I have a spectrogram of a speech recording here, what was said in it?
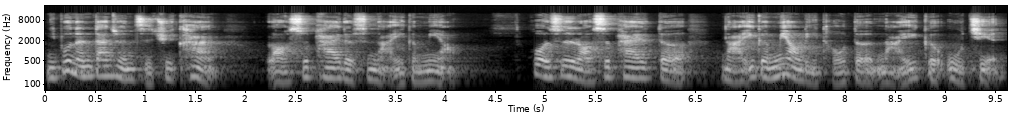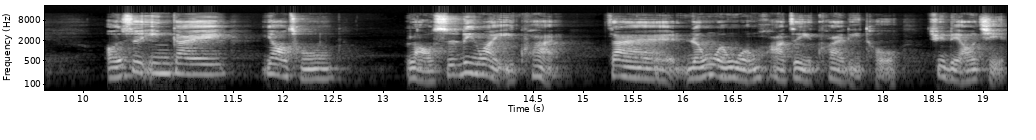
你不能单纯只去看老师拍的是哪一个庙，或者是老师拍的哪一个庙里头的哪一个物件，而是应该要从老师另外一块。在人文文化这一块里头，去了解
